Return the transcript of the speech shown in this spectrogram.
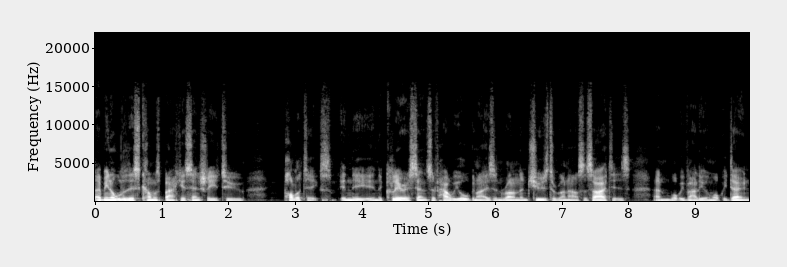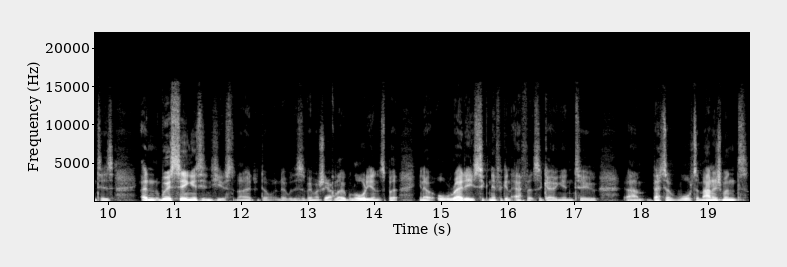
I mean, all of this comes back essentially to politics in the in the clearest sense of how we organize and run and choose to run our societies and what we value and what we don't is and we're seeing it in Houston. I don't know this is very much a Yeah. global audience but you know already significant efforts are going into um, better water management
